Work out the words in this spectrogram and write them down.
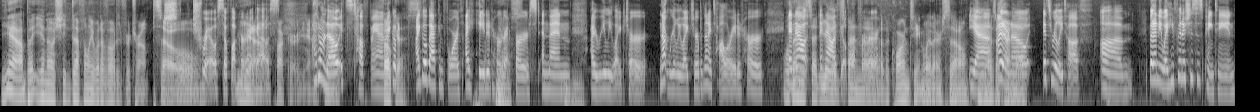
yeah, but you know, she definitely would have voted for Trump. So True. So fuck her, yeah, I guess. fuck her. Yeah, I don't know. on. It's tough, man. I go Focus. I go back and forth. I hated her at Yes. Mm-hmm. first and then I really liked her. Not really liked her, but then I tolerated her. Well, and then now you said and you now I feel bad for her. the, the quarantine with her. So Yeah, I don't kinda- know. It's really tough. Um but anyway, he finishes his painting.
